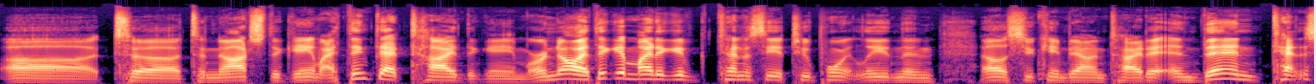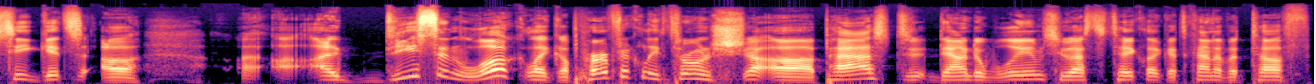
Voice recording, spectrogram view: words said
uh, to to notch the game. I think that tied the game, or no, I think it might have given Tennessee a two point lead, and then LSU came down and tied it. And then Tennessee gets a a, a decent look, like a perfectly thrown sh- uh, pass to, down to Williams, who has to take like a kind of a tough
